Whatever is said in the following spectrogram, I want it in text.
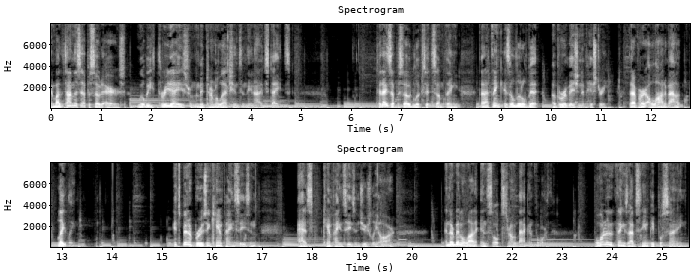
and by the time this episode airs, we'll be three days from the midterm elections in the United States. Today's episode looks at something that I think is a little bit of a revision of history that I've heard a lot about lately. It's been a bruising campaign season, as campaign seasons usually are and there have been a lot of insults thrown back and forth. But one of the things I've seen people saying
